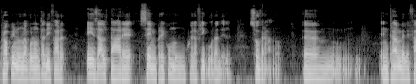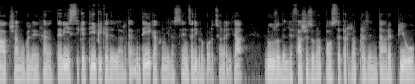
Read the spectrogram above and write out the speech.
proprio in una volontà di far esaltare sempre e comunque la figura del sovrano. Ehm, Entrambe le facce hanno quelle caratteristiche tipiche dell'arte antica, quindi l'assenza di proporzionalità, l'uso delle fasce sovrapposte per rappresentare più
